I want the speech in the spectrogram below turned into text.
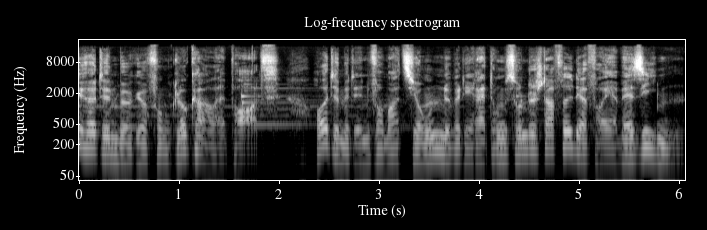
Ihr hört den Bürgerfunk Lokalreport. Heute mit Informationen über die Rettungshundestaffel der Feuerwehr Siegen.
